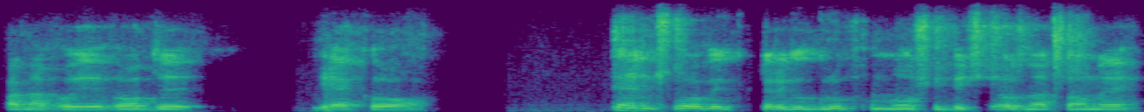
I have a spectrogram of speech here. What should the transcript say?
pana wojewody jako ten człowiek, którego grup musi być oznaczony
